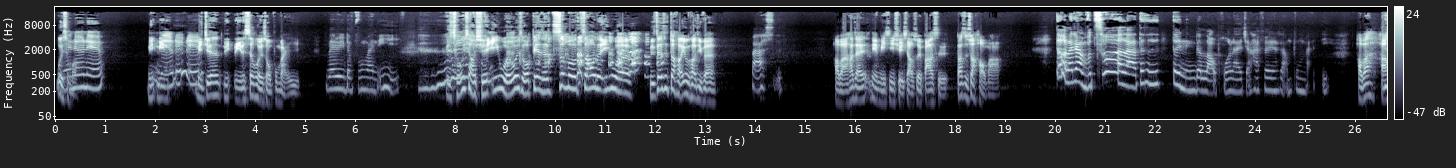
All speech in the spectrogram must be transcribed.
为什么？你你 你觉得你你的生活有什么不满意？Very 的不满意。你从小学英文，为什么变成这么糟的英文？你这次段考英文考几分？八十。好吧，他在念明星学校，所以八十，八十算好吗？对我来讲很不错啦，但是对您的老婆来讲，她非常不满意。好吧，好，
